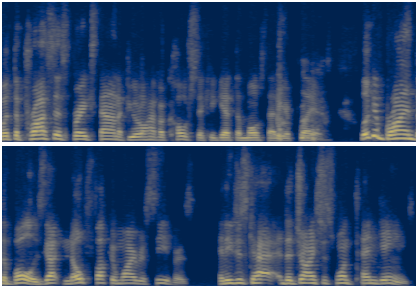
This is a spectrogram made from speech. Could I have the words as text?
But the process breaks down if you don't have a coach that could get the most out of your players. Look at Brian Daboll. He's got no fucking wide receivers. And he just got the Giants just won 10 games.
